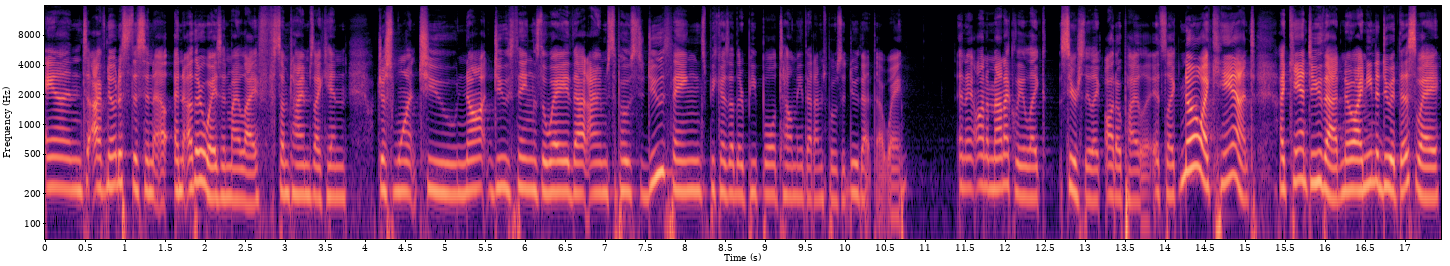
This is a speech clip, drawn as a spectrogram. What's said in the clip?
And I've noticed this in, uh, in other ways in my life. Sometimes I can just want to not do things the way that I'm supposed to do things because other people tell me that I'm supposed to do that that way. And I automatically, like, seriously, like autopilot. It's like, no, I can't. I can't do that. No, I need to do it this way.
